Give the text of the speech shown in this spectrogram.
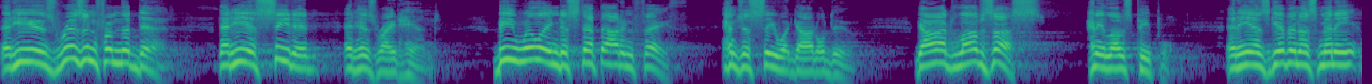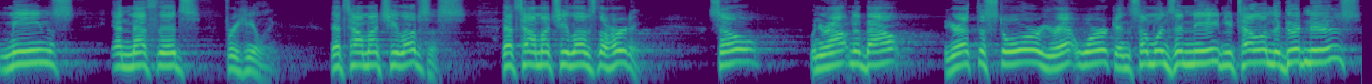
that He is risen from the dead, that He is seated at His right hand. Be willing to step out in faith and just see what God will do. God loves us and He loves people. And He has given us many means and methods for healing. That's how much He loves us. That's how much He loves the hurting. So, when you're out and about, you're at the store, you're at work, and someone's in need, and you tell them the good news,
